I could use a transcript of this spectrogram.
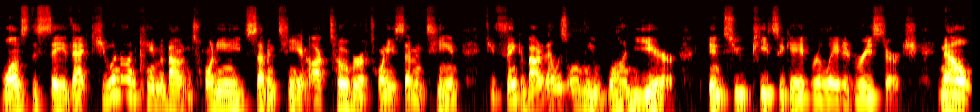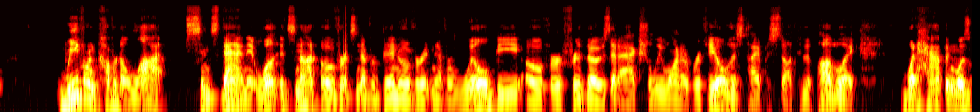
wants to say that QAnon came about in 2017, October of 2017. If you think about it, that was only one year into Pizzagate related research. Now, we've uncovered a lot since then. It was it's not over it's never been over it never will be over for those that actually want to reveal this type of stuff to the public. What happened was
